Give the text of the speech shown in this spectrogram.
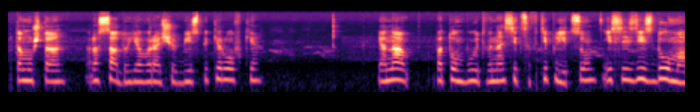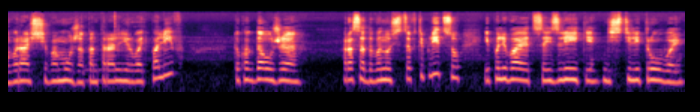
Потому что рассаду я выращиваю без пикировки. И она потом будет выноситься в теплицу. Если здесь дома выращивая можно контролировать полив, то когда уже рассада выносится в теплицу и поливается из лейки 10-литровой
